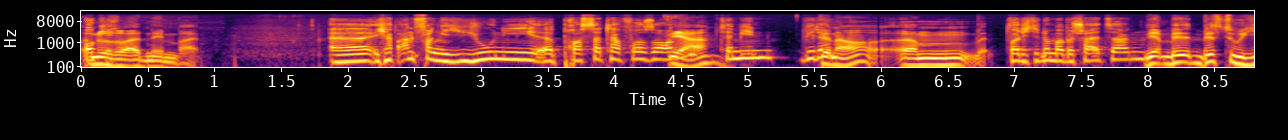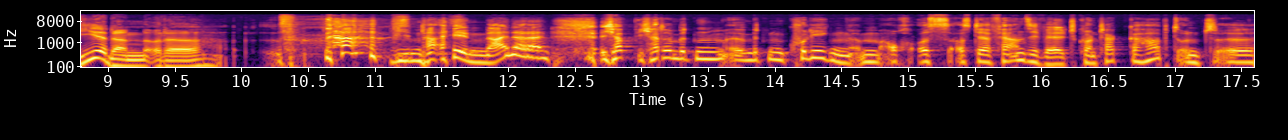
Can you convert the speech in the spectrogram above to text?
nur Okay. so halt nebenbei. Äh, ich habe Anfang Juni äh, Prostatavorsorge Ja. Termin wieder. Genau. Ähm, Wollte ich dir nur mal Bescheid sagen? ja, bi- bist du hier dann oder? Wie nein, nein, nein, nein. Ich hab, ich hatte mit einem äh, mit einem Kollegen ähm, auch aus aus der Fernsehwelt Kontakt gehabt und äh,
